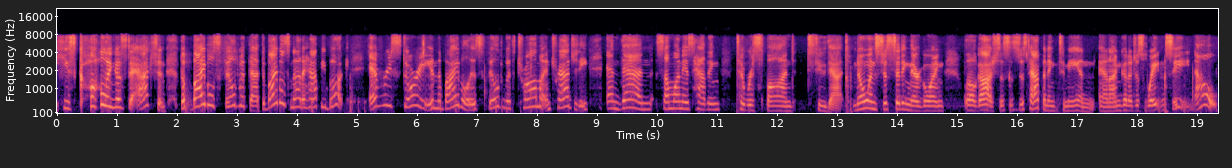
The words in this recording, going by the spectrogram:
he's calling us to action. The Bible's filled with that. The Bible's not a happy book. Every story in the Bible is filled with trauma and tragedy, and then someone is having to respond to that. No one's just sitting there going, "Well, gosh, this is just happening to me and and I'm going to just wait and see." No.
